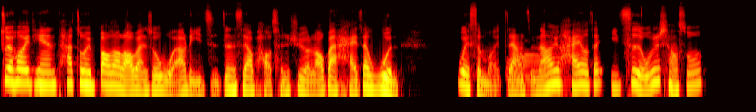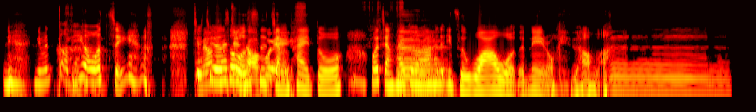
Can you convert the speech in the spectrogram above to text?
最后一天，他终于报到老板说我要离职，真的是要跑程序了。老板还在问为什么这样子，然后又还有再一次，我就想说，你你们到底要我 怎样？就觉得说我是讲太多，我讲 太多，然后他就一直挖我的内容，嗯、你知道吗？嗯，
